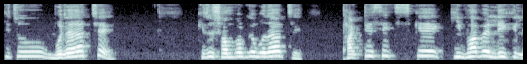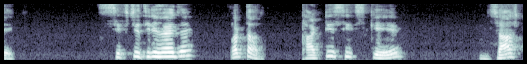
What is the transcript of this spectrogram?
কিছু বোঝা যাচ্ছে? কিছু সম্পর্কে বোঝা যাচ্ছে? থার্টি সিক্সকে কীভাবে লিখলে সিক্সটি থ্রি হয়ে যায়? অর্থাৎ থার্টি সিক্সকে জাস্ট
